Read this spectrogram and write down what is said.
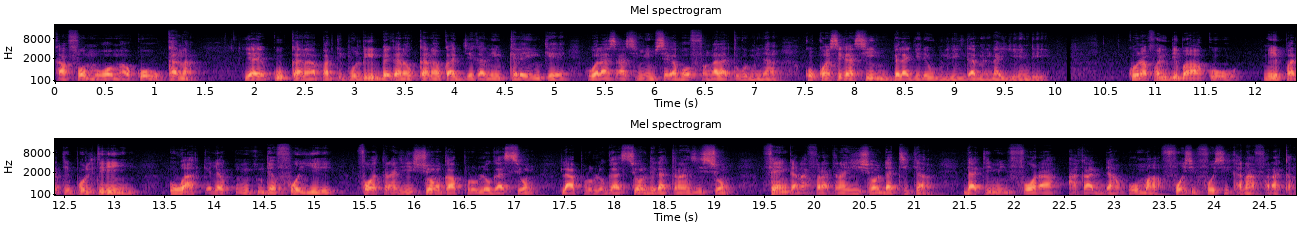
k'a fɔ mɔgɔw ma ko u kana y'a ye k'u kana parti politique bɛɛ kana u kana u ka jɛ ka nin kɛlɛ in kɛ walasa simi bɛ se ka bɔ fanga la cogo min na ko conséquence in bɛɛ lajɛlen wulili daminɛna yen de kunnafoni dibaga ko nin parti politique in u ka kɛlɛ kun tun tɛ foyi ye fɔ transition ka prolongation la prolongation de la transition fɛn kana fara transition dati kan dati min fɔra a ka dan o ma fosi fosi kana fara kan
